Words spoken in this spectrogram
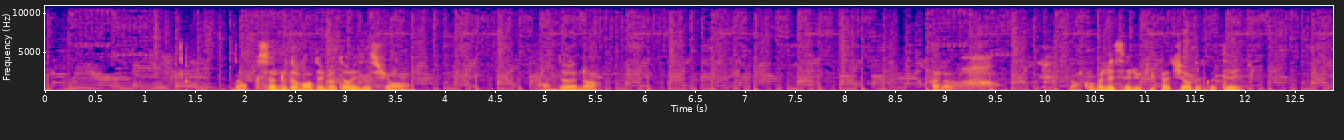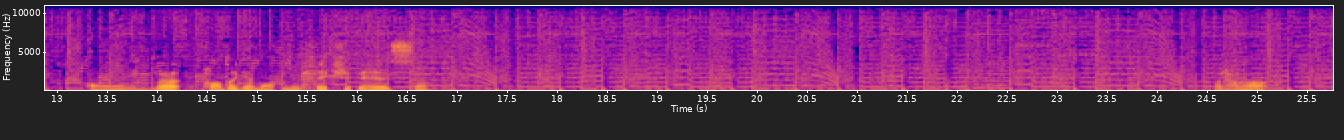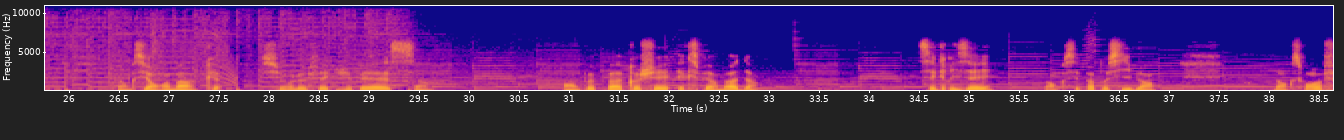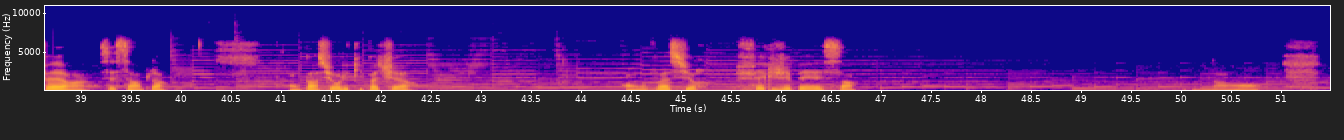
Donc ça nous demande une autorisation, on donne. Alors, donc on va laisser le de côté. On va prendre également le fake GPS. Voilà. Donc si on remarque sur le fake GPS, on peut pas cocher expert mode. C'est grisé, donc c'est pas possible. Donc ce qu'on va faire, c'est simple. On part sur Lucky Patcher. On va sur Fake GPS. Non.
